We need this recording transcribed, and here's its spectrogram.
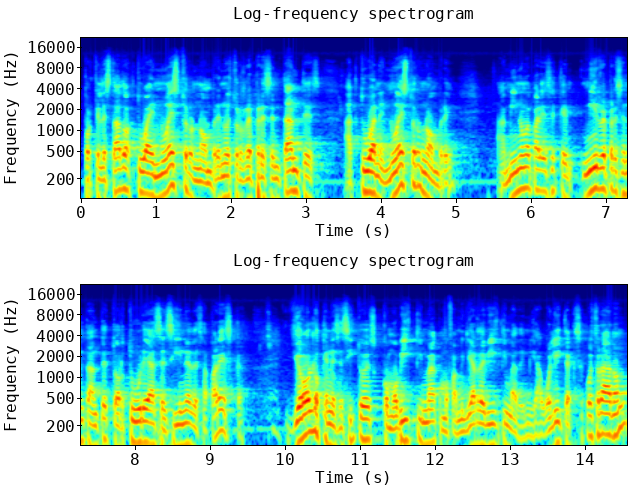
porque el Estado actúa en nuestro nombre, nuestros representantes actúan en nuestro nombre, a mí no me parece que mi representante torture, asesine, desaparezca. Yo lo que necesito es, como víctima, como familiar de víctima de mi abuelita que secuestraron,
